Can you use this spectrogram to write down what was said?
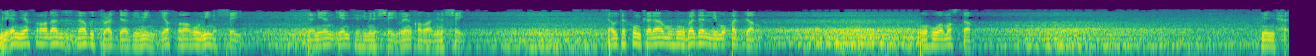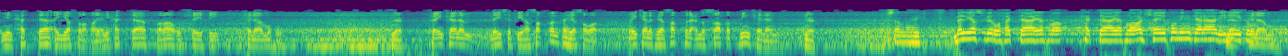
لأن يفرغ لابد تعدى بمن يفرغ من الشيء. يعني ينتهي من الشيء وينقطع من الشيء. أو تكون كلامه بدل لمقدر وهو مصدر. من من حتى أن يفرغ يعني حتى فراغ الشيخ كلامه. نعم. فإن كان ليس فيها سقطا فهي صواب. وإن كان فيها سقط فلعل الساقط من كلامه. نعم. أحسن الله عليك. بل يصبر حتى يفرغ حتى يفرغ الشيخ من كلامه لا ثم كلامه.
